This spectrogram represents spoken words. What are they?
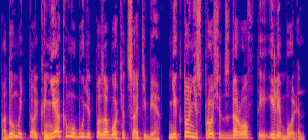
Подумать только, некому будет позаботиться о тебе. Никто не спросит, здоров ты или болен.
